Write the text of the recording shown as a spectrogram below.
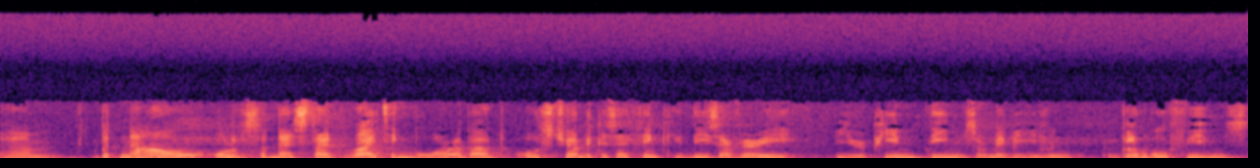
Um, but now, all of a sudden, I start writing more about Austria because I think these are very European themes, or maybe even global themes.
